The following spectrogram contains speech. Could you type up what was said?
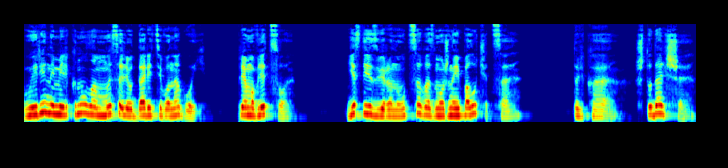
У Ирины мелькнула мысль ударить его ногой. Прямо в лицо. Если извернуться, возможно, и получится. Только что дальше?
